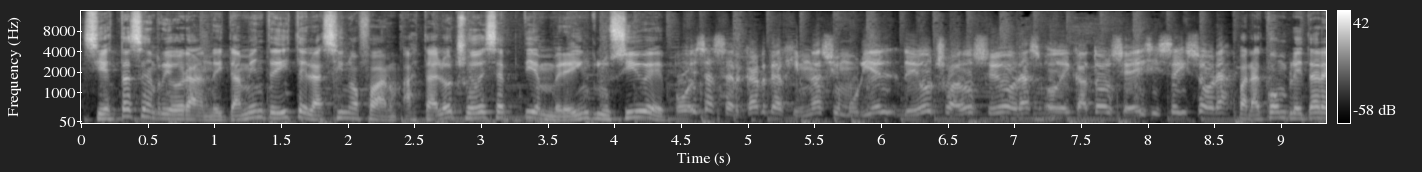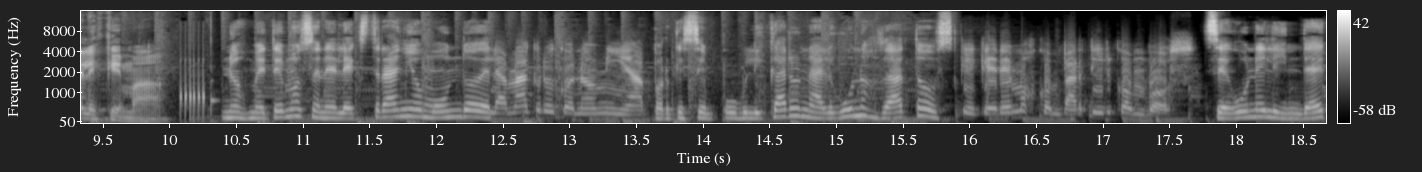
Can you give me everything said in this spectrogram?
Si estás en Río Grande y también te diste la Sinopharm hasta el 8 de septiembre inclusive, podés acercarte al gimnasio Muriel de 8 a 12 horas o de 14 a 16 horas para completar el esquema. Nos metemos en el extraño mundo de la macroeconomía porque se publicaron algunos datos que queremos compartir con vos. Según el INDEC,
